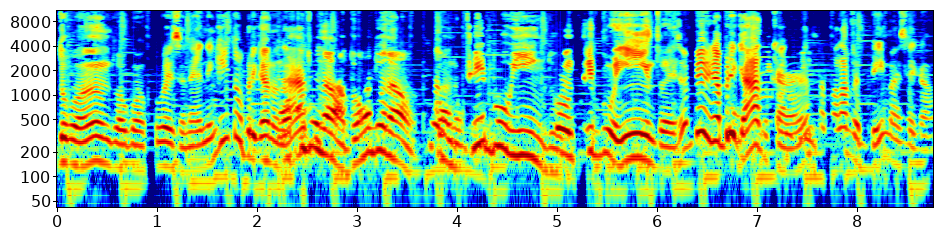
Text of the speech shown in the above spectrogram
doando alguma coisa, né? Ninguém tá obrigando doando nada. Não, doando não, contribuindo. Contribuindo. É. Obrigado, cara. Essa palavra é bem mais legal.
